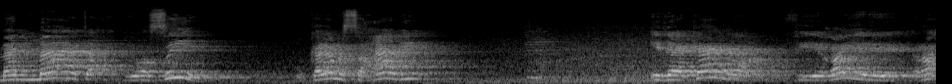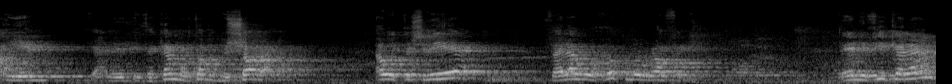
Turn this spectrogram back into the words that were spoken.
من مات بوصية. وكلام الصحابي إذا كان في غير رأي يعني إذا كان مرتبط بالشرع أو التشريع فله حكم الرفع. لأن في كلام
